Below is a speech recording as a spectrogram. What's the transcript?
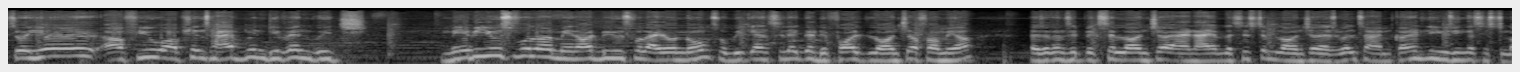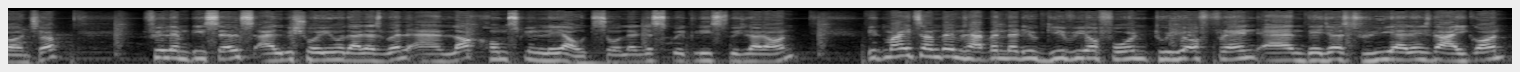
So here a few options have been given which may be useful or may not be useful I don't know. So we can select the default launcher from here. As you can see pixel launcher and I have the system launcher as well so I'm currently using the system launcher. Fill empty cells I'll be showing you that as well and lock home screen layout. So let's just quickly switch that on it might sometimes happen that you give your phone to your friend and they just rearrange the icon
